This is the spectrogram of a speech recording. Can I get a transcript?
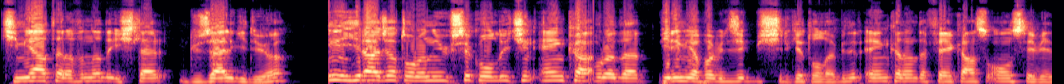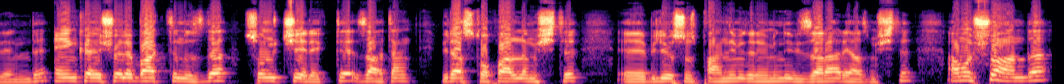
Kimya tarafında da işler güzel gidiyor. Yine ihracat oranı yüksek olduğu için Enka burada prim yapabilecek bir şirket olabilir. Enka'nın da FK'sı 10 seviyelerinde. Enka'ya şöyle baktığımızda son 3 çeyrekte zaten biraz toparlamıştı. E, biliyorsunuz pandemi döneminde bir zarar yazmıştı. Ama şu anda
